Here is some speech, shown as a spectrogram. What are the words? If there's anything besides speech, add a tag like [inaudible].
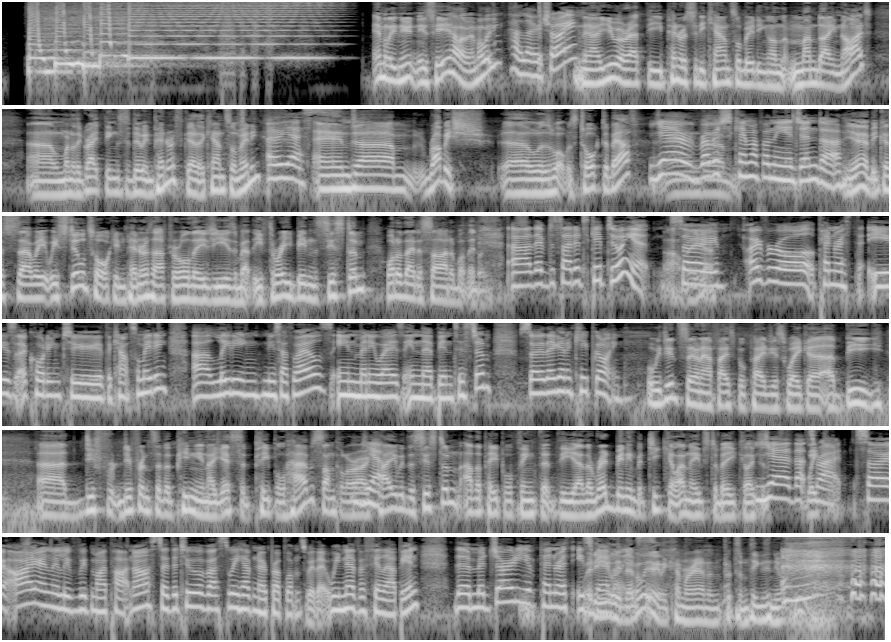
Emily Newton is here. Hello, Emily. Hello, Troy. Now, you were at the Penrith City Council meeting on Monday night. Um, one of the great things to do in Penrith, go to the council meeting. Oh, yes. And um, rubbish uh, was what was talked about. Yeah, and, rubbish um, came up on the agenda. Yeah, because uh, we, we still talk in Penrith after all these years about the three bin system. What have they decided what they're doing? Uh, they've decided to keep doing it. Oh, so, there you go. overall, Penrith is, according to the council meeting, uh, leading New South Wales in many ways in their bin system. So, they're going to keep going. Well, we did see on our Facebook page this week a, a big uh, different difference of opinion, I guess, that people have. Some people are okay Yeah. with the system. Other people think that the uh, the red bin in particular needs to be collected. Yeah, that's weekly. right. So I only live with my partner. So the two of us, we have no problems with it. We never fill our bin. The majority of Penrith is Where do you families. live, Emily? You're going to come around and put some things in your bin. [laughs]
